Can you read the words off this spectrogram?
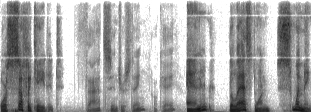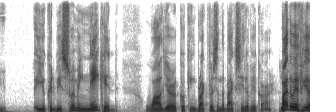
or suffocated, That's interesting. Okay. and the last one, swimming. You could be swimming naked while you're cooking breakfast in the back seat of your car. By the way, if you're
